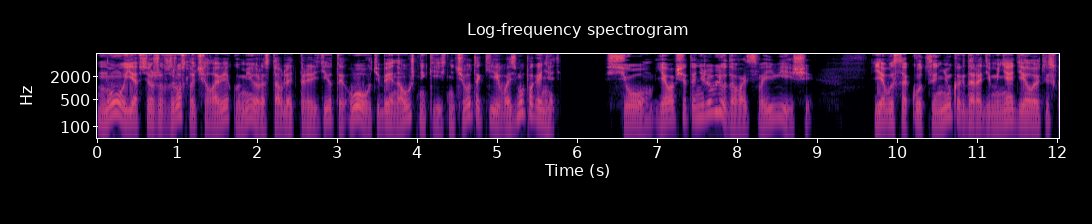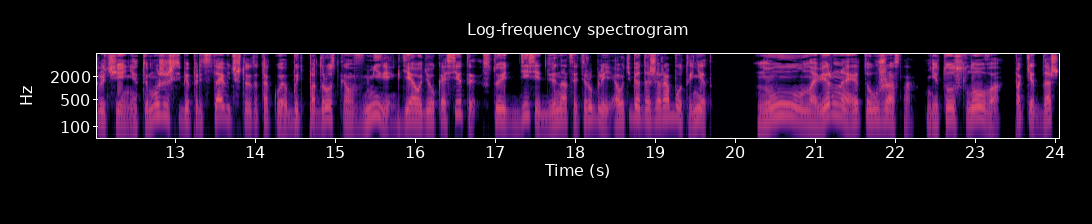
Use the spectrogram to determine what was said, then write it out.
«Ну, я все же взрослый человек, умею расставлять приоритеты. О, у тебя и наушники есть, ничего такие, возьму погонять». Сем, я вообще-то не люблю давать свои вещи. Я высоко ценю, когда ради меня делают исключения. Ты можешь себе представить, что это такое? Быть подростком в мире, где аудиокассеты стоят 10-12 рублей, а у тебя даже работы нет. Ну, наверное, это ужасно. Не то слово. Пакет дашь?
